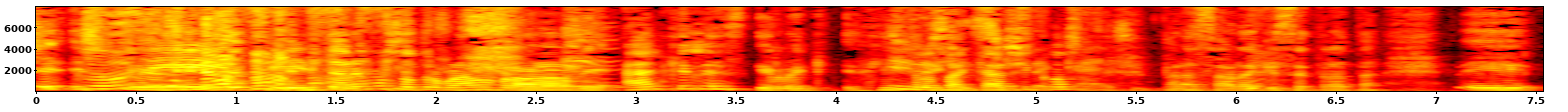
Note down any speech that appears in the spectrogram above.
Eh, Eso Sí, sí, invitaremos otro programa para hablar de ángeles y re- registros registros akáshicos akáshicos. para saber de qué se trata. Eh,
